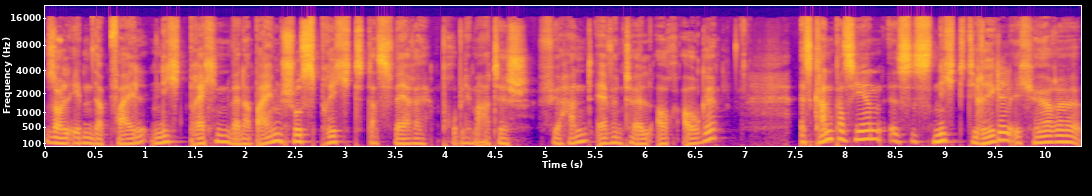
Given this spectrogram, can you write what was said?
soll eben der Pfeil nicht brechen, wenn er beim Schuss bricht. Das wäre problematisch für Hand, eventuell auch Auge. Es kann passieren, es ist nicht die Regel. Ich höre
